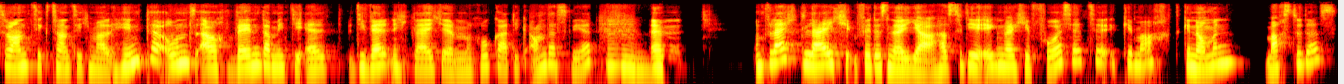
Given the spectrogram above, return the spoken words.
2020 mal hinter uns, auch wenn damit die, El die Welt nicht gleich ähm, ruckartig anders wird. Mhm. Ähm, und vielleicht gleich für das neue Jahr. Hast du dir irgendwelche Vorsätze gemacht, genommen? Machst du das?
